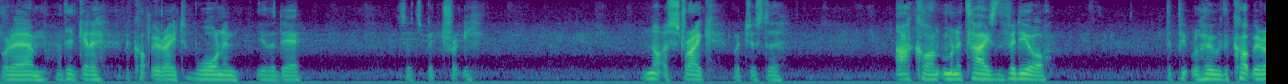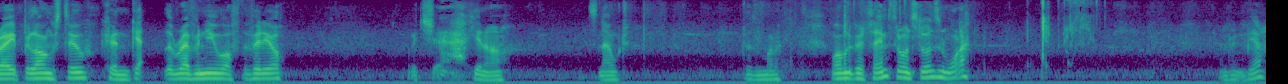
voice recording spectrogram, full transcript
But um, I did get a, a copyright warning the other day, so it's a bit tricky. Not a strike, but just a. I can't monetize the video. The people who the copyright belongs to can get the revenue off the video, which, uh, you know, it's an out. Doesn't matter. We're having a good time throwing stones in water. And drink beer.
